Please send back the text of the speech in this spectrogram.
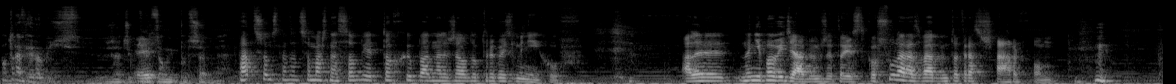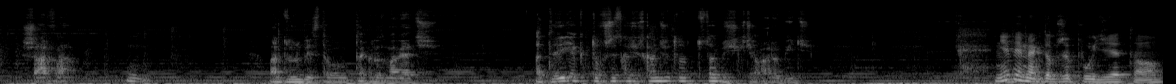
Potrafię robić rzeczy, które Y- są mi potrzebne. Patrząc na to, co masz na sobie, to chyba należało do któregoś z mnichów. Ale no nie powiedziałabym, że to jest koszula, nazwałabym to teraz szarfą. Szarfa. Hmm. Bardzo lubię z tobą tak rozmawiać. A ty, jak to wszystko się skończy, to co byś chciała robić? Nie wiem, jak dobrze pójdzie, to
